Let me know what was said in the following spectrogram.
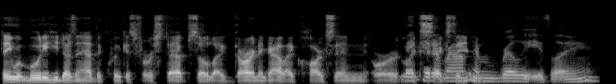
thing with Moody, he doesn't have the quickest first step. So like guarding a guy like Clarkson or like Sexton, him really easily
